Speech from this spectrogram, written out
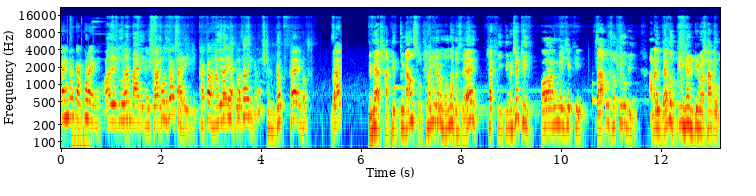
টাইমার কাট করাই নি। আরে দুহান বাড়ি দেখছ আকাল হান্দাই একটা সাই এই তুমি আর সাক্ষী তুমি আনছো? সাক্ষী তার মনে হচ্ছে এই সাক্ষী তুমি সাক্ষী ও আমি মেয়ে কি যা খুব সত্যি কবি। আর দেখো তিন হ্যান্ড ডিমা সাগর।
